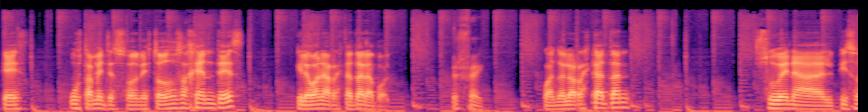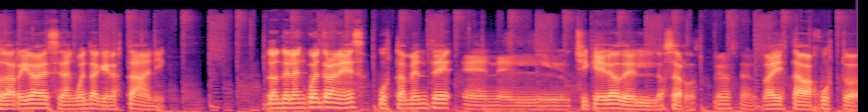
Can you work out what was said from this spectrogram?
Que es, justamente son estos dos agentes que lo van a rescatar a Paul. Perfecto. Cuando lo rescatan, suben al piso de arriba y se dan cuenta que no está Annie. Donde la encuentran es justamente en el chiquero de los cerdos. Ahí estaba justo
